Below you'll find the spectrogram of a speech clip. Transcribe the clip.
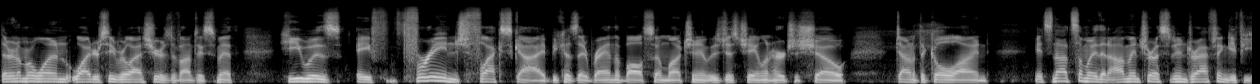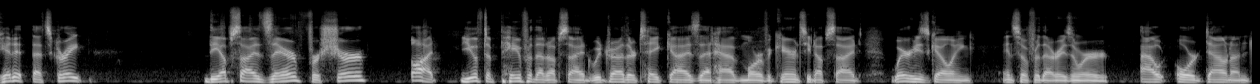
Their number one wide receiver last year is DeVonta Smith. He was a fringe flex guy because they ran the ball so much, and it was just Jalen Hurts' show down at the goal line. It's not somebody that I'm interested in drafting. If you hit it, that's great. The upside is there for sure, but you have to pay for that upside. We'd rather take guys that have more of a guaranteed upside where he's going. And so for that reason, we're out or down on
